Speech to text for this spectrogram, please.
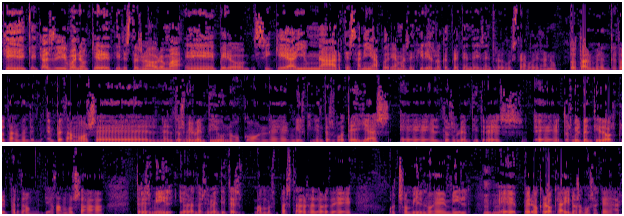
que, que, casi, bueno, quiere decir, esto es una broma, eh, pero sí que hay una artesanía, podríamos decir, y es lo que pretendéis dentro de vuestra bodega, ¿no? Totalmente, totalmente. Empezamos en el 2021 con 1.500 eh, botellas, el 2023, 2022, eh, perdón, llegamos a 3.000 y ahora en 2023 vamos, va a estar alrededor de 8.000, 9.000. eh, pero creo que ahí nos vamos a quedar.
